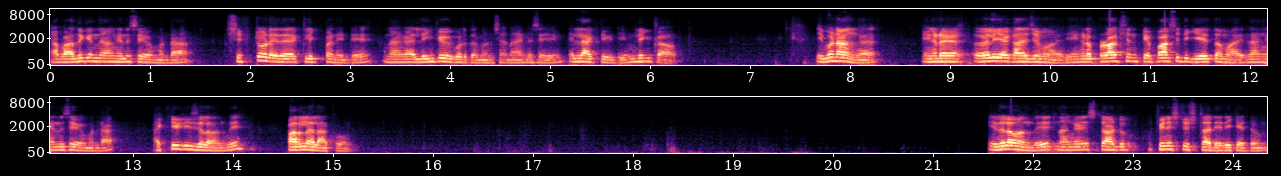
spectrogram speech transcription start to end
அப்போ அதுக்கு நாங்கள் என்ன செய்வோம்டா ஷிஃப்டோட இதை கிளிக் பண்ணிட்டு நாங்கள் லிங்க்கு மனுஷன் நான் என்ன செய்யும் எல்லா ஆக்டிவிட்டியும் லிங்க் ஆகும். இப்போ நாங்கள் எங்களோட ஏர்லியாக கதைச்ச மாதிரி எங்களோட ப்ரொடக்ஷன் கெப்பாசிட்டிக்கு ஏற்ற மாதிரி நாங்கள் என்ன செய்வோம்டா ஆக்டிவிட்டீஸில் வந்து பரலல் ஆக்குவோம். இதில் வந்து நாங்கள் ஸ்டார்ட் ஃபினிஷ் டு ஸ்டார்ட் இருக்கட்டும்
